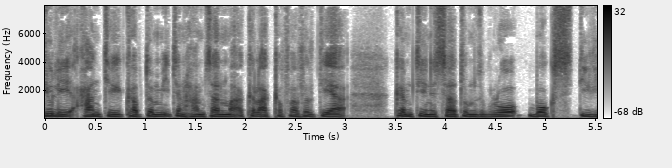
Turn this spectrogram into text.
ጁሊ ሓንቲ ካብቶም ሚትን ሓምሳን ማእከል ኣከፋፈልቲ እያ ከምቲ ንሳቶም ዝብልዎ ቦክስ ቲቪ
